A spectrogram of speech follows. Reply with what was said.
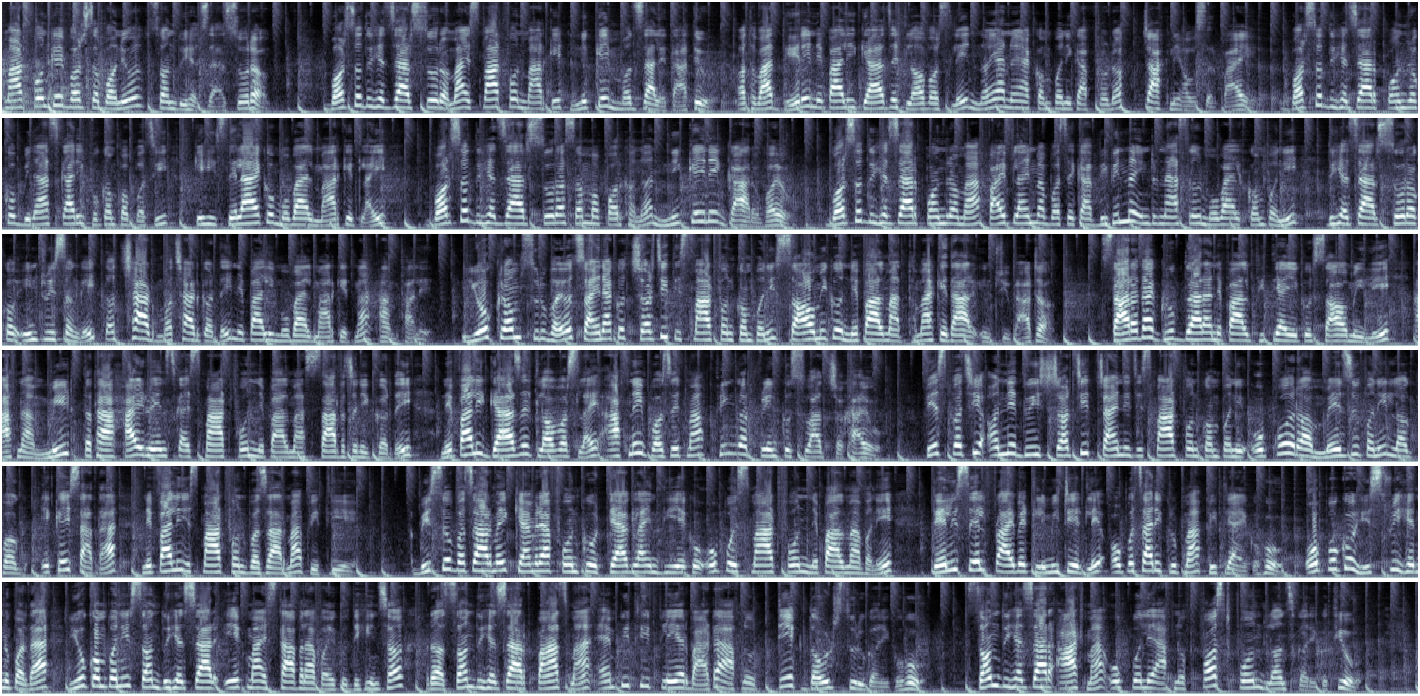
स्मार्टफोनकै वर्ष बन्यो सन् दुई हजार सोह्र। वर्ष दुई हजार सोह्रमा स्मार्टफोन मार्केट निकै मजाले तात्यो अथवा धेरै नेपाली ग्याजेट लभर्सले नयाँ नयाँ कम्पनीका प्रोडक्ट चाख्ने अवसर पाए। वर्ष दुई हजार पन्ध्रको विनाशकारी भूकम्पपछि केही सेलाएको मोबाइल मार्केटलाई वर्ष दुई हजार सोह्रसम्म पर्खन निकै नै गाह्रो भयो। वर्ष दुई हजार पन्ध्रमा पाइपलाइनमा बसेका विभिन्न इन्टरनेसनल मोबाइल कम्पनी दुई हजार सोह्रको इन्ट्रीसँगै तछाड मछाड गर्दै नेपाली मोबाइल मार्केटमा हाम फाले। यो क्रम सुरु भयो चाइनाको चर्चित स्मार्टफोन कम्पनी साओमीको नेपालमा धमाकेदार इन्ट्रीबाट। शारदा ग्रुपद्वारा नेपाल भित्र्याइएको साओमीले आफ्ना मिड तथा हाई रेन्जका स्मार्टफोन नेपालमा सार्वजनिक गर्दै नेपाली ग्याजेट लभर्सलाई आफ्नै बजेटमा फिङ्गर प्रिन्टको स्वाद चखायो। त्यसपछि अन्य दुई चर्चित चाइनिज स्मार्टफोन कम्पनी ओप्पो र मेजु पनि लगभग एकै साता नेपाली स्मार्टफोन बजारमा भित्रिए विश्व बजारमै क्यामेरा फोनको ट्यागलाइन दिएको ओप्पो स्मार्टफोन नेपालमा भने टेलिसेल प्राइभेट लिमिटेडले औपचारिक रूपमा भित्र्याएको हो। ओप्पोको हिस्ट्री हेर्नुपर्दा यो कम्पनी सन् दुई हजार एकमा स्थापना भएको देखिन्छ र सन् दुई हजार पाँचमा एमपी थ्री प्लेयरबाट आफ्नो टेक दौड सुरु गरेको हो। सन् दुई हजार आठमा ओप्पोले आफ्नो फर्स्ट फोन लन्च गरेको थियो।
